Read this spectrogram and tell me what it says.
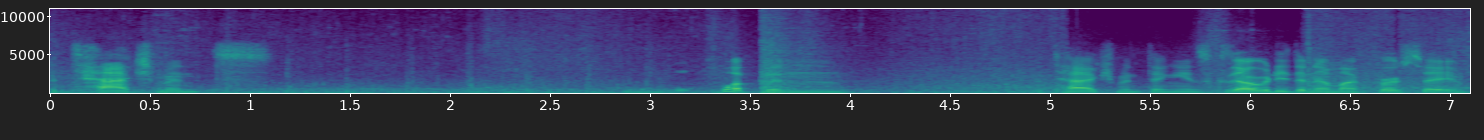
attachments, weapon attachment thingies, because I already did it on my first save.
